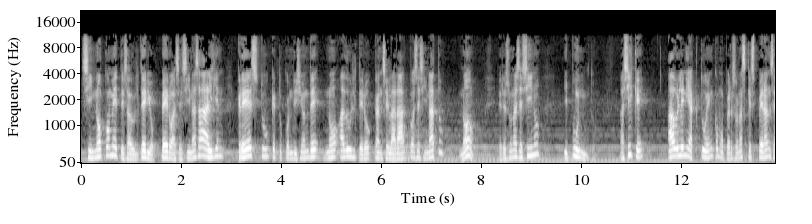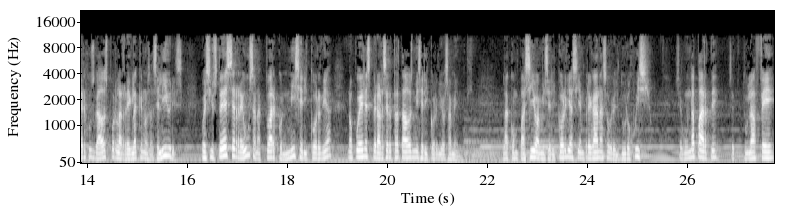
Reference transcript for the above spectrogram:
Si no cometes adulterio, pero asesinas a alguien, ¿crees tú que tu condición de no adúltero cancelará tu asesinato? No, eres un asesino y punto. Así que hablen y actúen como personas que esperan ser juzgados por la regla que nos hace libres. Pues si ustedes se rehúsan a actuar con misericordia, no pueden esperar ser tratados misericordiosamente. La compasiva misericordia siempre gana sobre el duro juicio. Segunda parte se titula Fe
